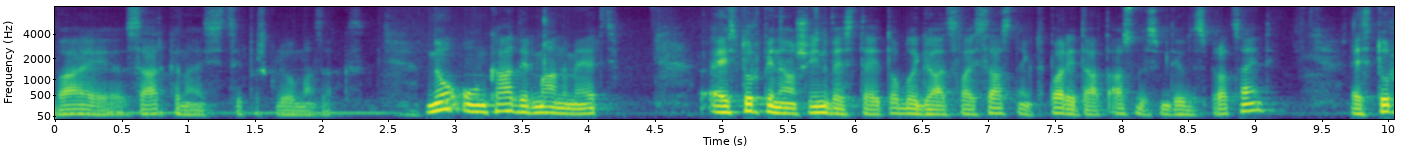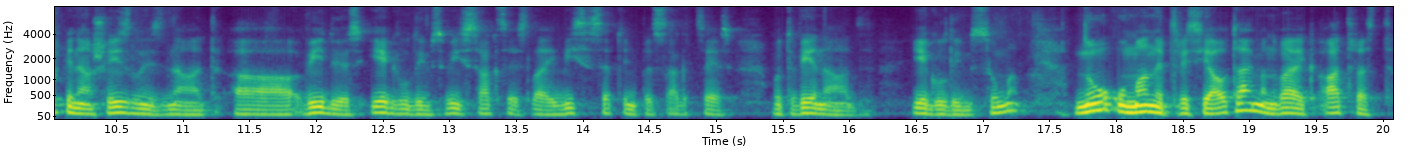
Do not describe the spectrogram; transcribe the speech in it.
vai sarkanais cipars kļuva mazāks. Nu, kāda ir mana mērķa? Es turpināšu investēt obligāti, lai sasniegtu paritāti 80-20%. Es turpināšu izlīdzināt uh, vidējos ieguldījumus visas akcijas, lai visas 17 akcijas būtu vienāda ieguldījuma summa. Nu, man ir trīs jautājumi. Man vajag atrast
